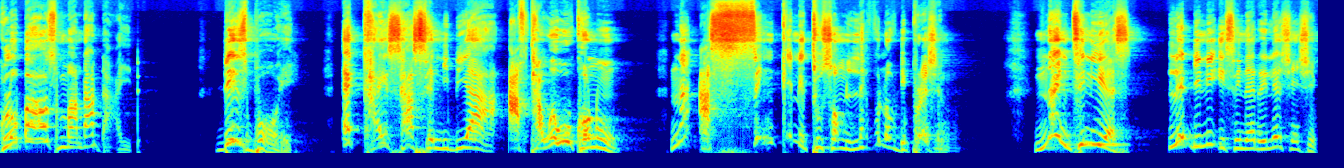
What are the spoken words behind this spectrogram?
Global's mother died, this boy, after we now sinking into some level of depression. 19 years, lady is in a relationship.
